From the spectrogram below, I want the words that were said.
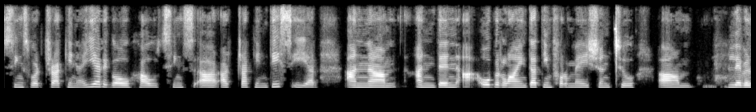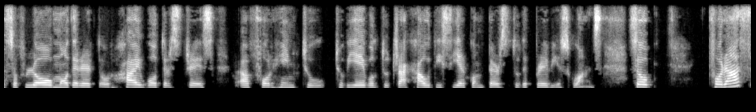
things were tracking a year ago, how things are, are tracking this year, and um, and then uh, overline that information to um, levels of low, moderate, or high water stress uh, for him to to be able to track how this year compares to the previous ones. So for us,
